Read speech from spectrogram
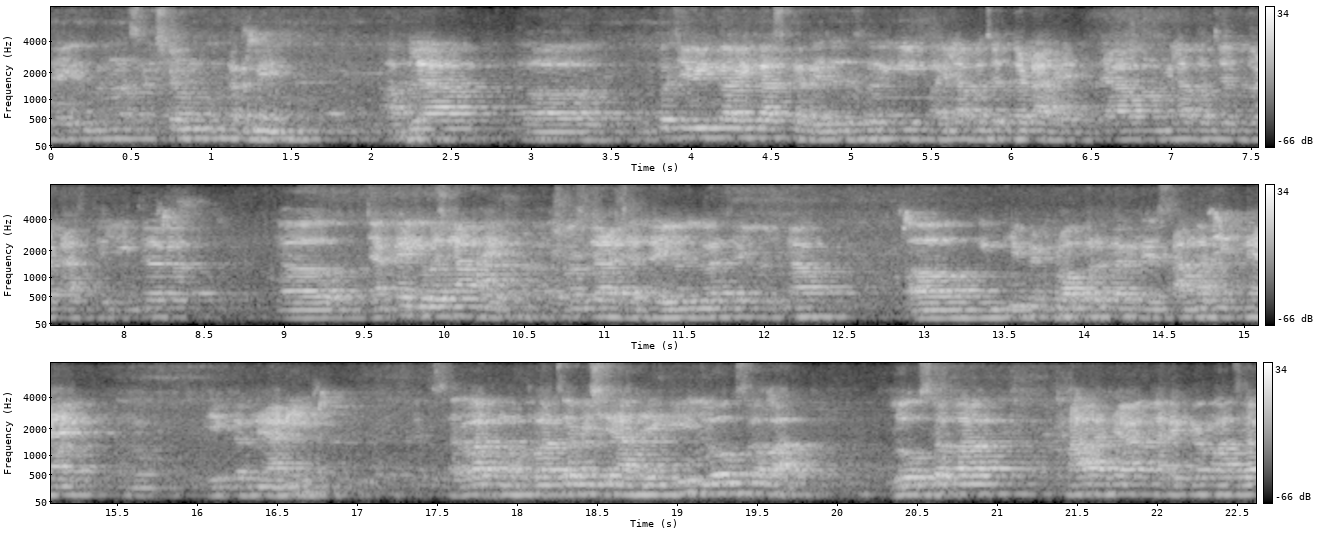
त्या यंत्रणा सक्षम करणे. आपल्या उपजीविका विकास करायचे जसं की महिला बचत गट आहे त्या महिला बचत गट असतील इतर ज्या काही योजना आहेत रोजगाराच्या त्या योजनाच्या योजना इम्प्लिमेंट प्रॉपर करणे सामाजिक न्याय हे करणे आणि सर्वात महत्त्वाचा विषय आहे की लोकसभा. लोकसभा हा या कार्यक्रमाचा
